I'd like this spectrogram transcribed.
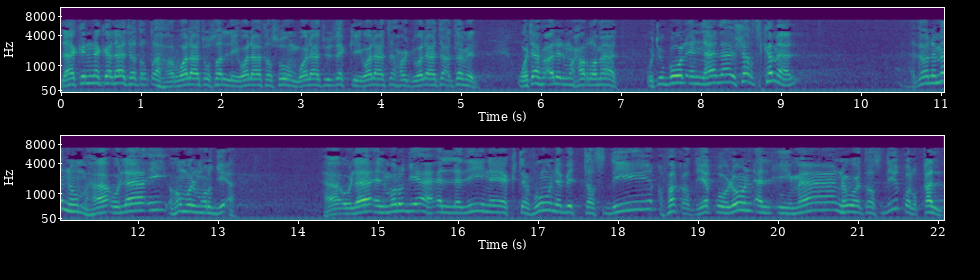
لكنك لا تتطهر ولا تصلي ولا تصوم ولا تزكي ولا تحج ولا تعتمر وتفعل المحرمات وتقول إن هذا شرط كمال. هذول من هم؟ هؤلاء هم المرجئة. هؤلاء المرجئة الذين يكتفون بالتصديق فقط يقولون الإيمان هو تصديق القلب.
